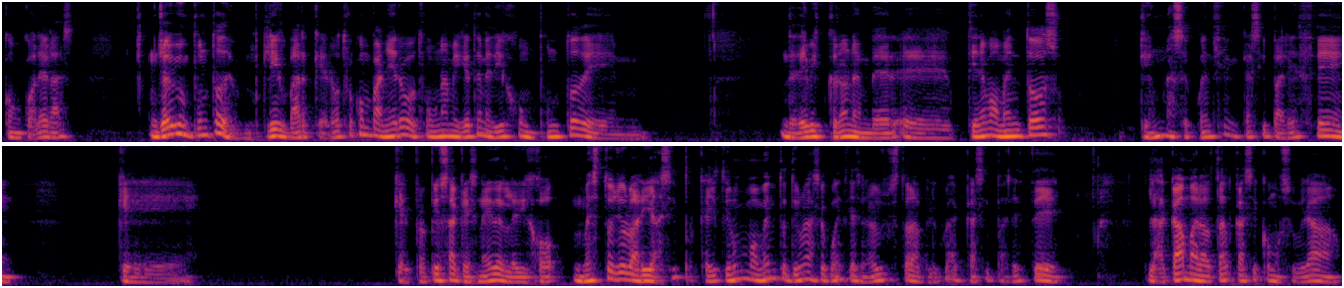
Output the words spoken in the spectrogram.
con colegas, yo vi un punto de Cliff Barker, otro compañero, otro, un amiguete me dijo un punto de, de David Cronenberg. Eh, tiene momentos, tiene una secuencia que casi parece que, que el propio Zack Snyder le dijo, esto yo lo haría así, porque ahí tiene un momento, tiene una secuencia, si no habéis visto la película, casi parece la cámara o tal, casi como si hubiera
